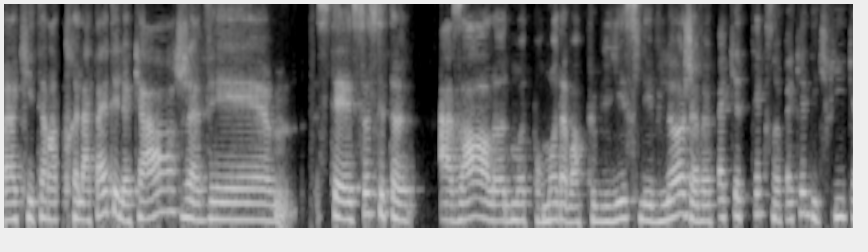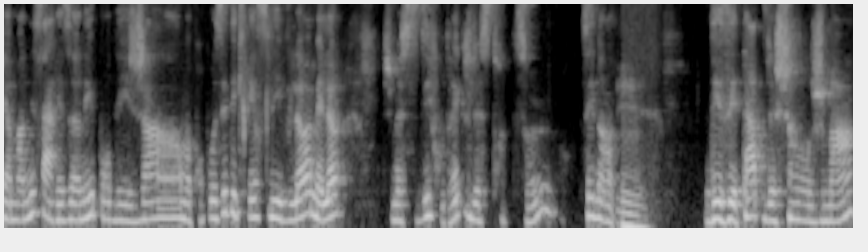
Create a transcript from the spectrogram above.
euh, qui était entre la tête et le cœur, j'avais, c'était ça, c'est un hasard là, pour moi d'avoir publié ce livre-là. J'avais un paquet de textes, un paquet d'écrits, puis à un moment donné, ça a résonné pour des gens. On m'a proposé d'écrire ce livre-là, mais là, je me suis dit, il faudrait que je le structure. Tu sais, dans, mhm des étapes de changement.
